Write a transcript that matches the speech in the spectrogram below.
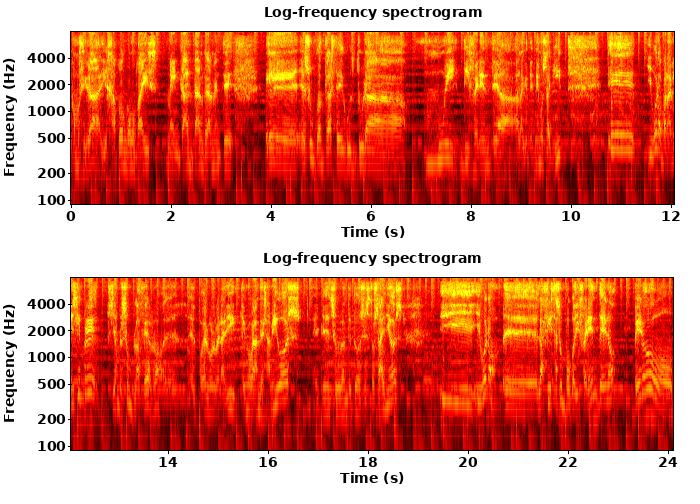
como ciudad y Japón como país me encantan. Realmente es un contraste de cultura muy diferente a, la que tenemos aquí. Eh, y bueno, para mí siempre, siempre es un placer ¿no? el, poder volver allí. Tengo grandes amigos eh, que he hecho durante todos estos años. Y, bueno, eh, la fiesta es un poco diferente, ¿no? Pero,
